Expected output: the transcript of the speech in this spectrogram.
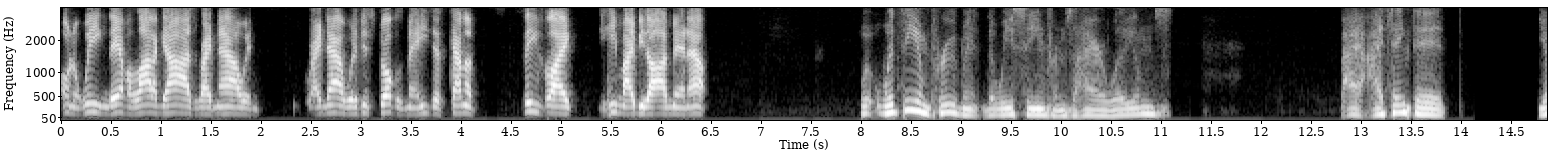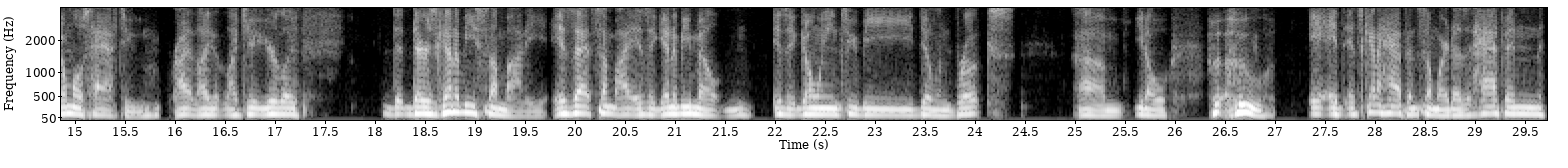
on the wing. They have a lot of guys right now, and right now with his struggles, man, he just kind of seems like he might be the odd man out. With the improvement that we've seen from Ziaire Williams, I I think that you almost have to, right? Like like you're, you're there's to be somebody. Is that somebody? Is it to be Melton? Is it going to be Dillon Brooks? Um, you know, who, who it, it's going to happen somewhere. Does it happen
